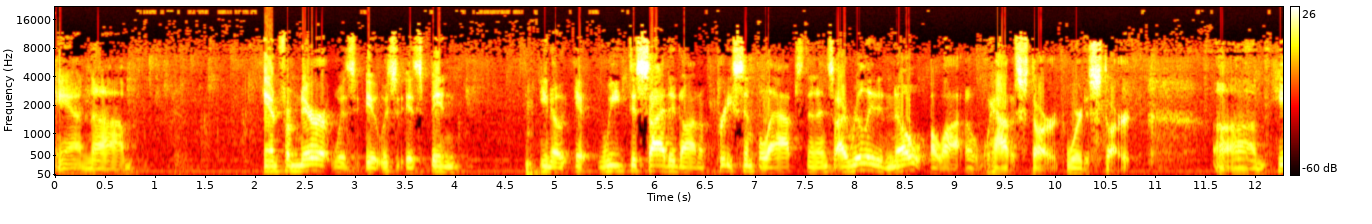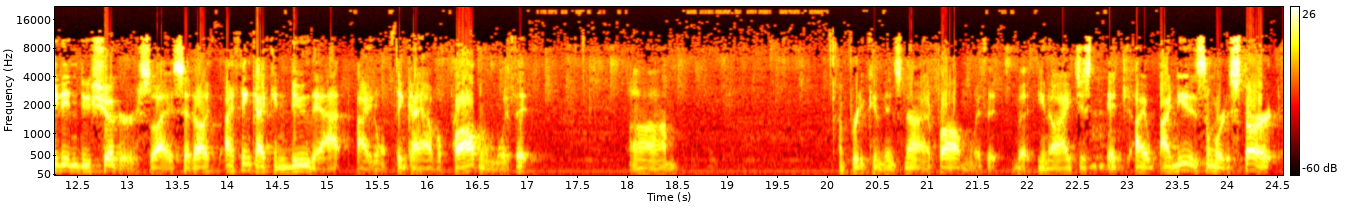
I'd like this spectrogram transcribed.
and um, and from there it was it was it's been you know it, we decided on a pretty simple abstinence. I really didn't know a lot of how to start, where to start. Um, he didn't do sugar, so I said I, I, think I can do that. I don't think I have a problem with it. Um, I'm pretty convinced now I have a problem with it, but you know I just it, I, I needed somewhere to start.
